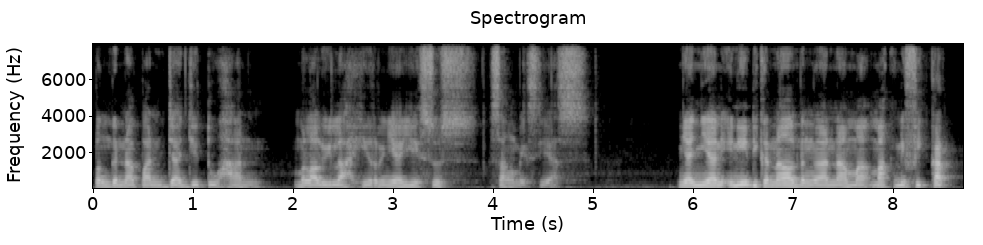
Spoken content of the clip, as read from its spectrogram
penggenapan janji Tuhan melalui lahirnya Yesus, Sang Mesias. Nyanyian ini dikenal dengan nama Magnificat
